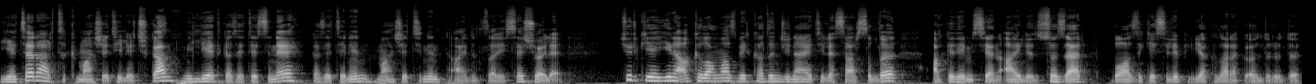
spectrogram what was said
Yeter artık manşetiyle çıkan Milliyet gazetesine gazetenin manşetinin ayrıntıları ise şöyle. Türkiye yine akıl almaz bir kadın cinayetiyle sarsıldı. Akademisyen Aylin Sözer boğazı kesilip yakılarak öldürüldü.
